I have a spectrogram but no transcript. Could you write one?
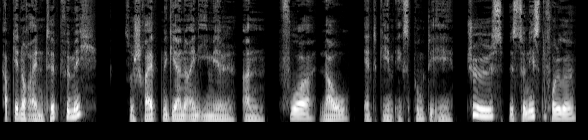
Habt ihr noch einen Tipp für mich? So schreibt mir gerne eine E-Mail an vorlau.gmx.de. Tschüss, bis zur nächsten Folge.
